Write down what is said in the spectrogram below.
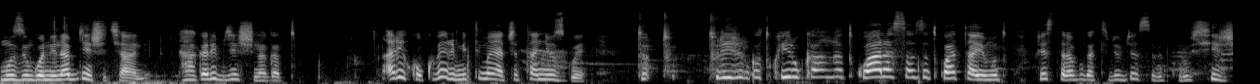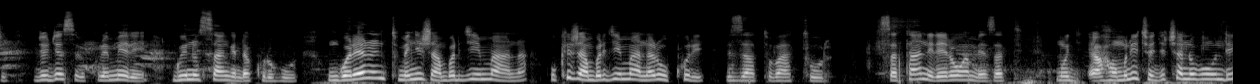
Muzi ngo ni na byinshi cyane. Ntabwo ari byinshi na gato. Ariko kubera imitima yacu itanyuzwe turirirwa twirukanka twarasaze twataye umutwe. Kristo aravuga ati ibyo byose bikurushije ibyo byose bikuremereye ngwino usange ndakuruhura. Ngo rero nitumenye ijambo ry'imana kuko ijambo ry'imana ari ukuri rizatubatura. Satani rero wameze ati aho muri icyo gice n'ubundi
